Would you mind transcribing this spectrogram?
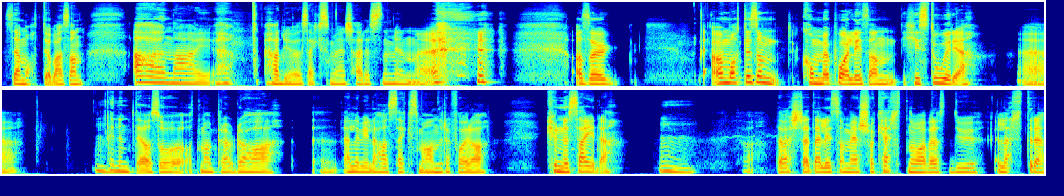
så jeg måtte jo bare sånn ah, nei, jeg hadde jo sex med kjæresten min Altså Jeg måtte liksom komme på litt sånn historie eh, rundt det, og så at man prøvde å ha eh, Eller ville ha sex med andre for å kunne si det. Mm. Det verste er at jeg er sånn mer sjokkert nå over at du lærte det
